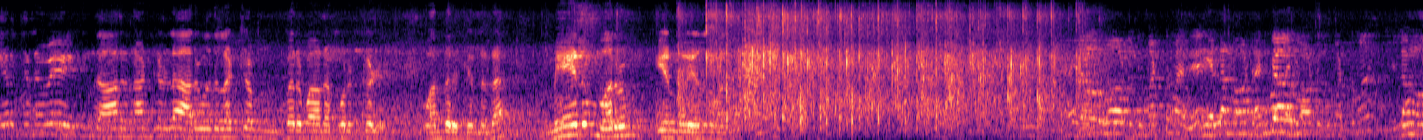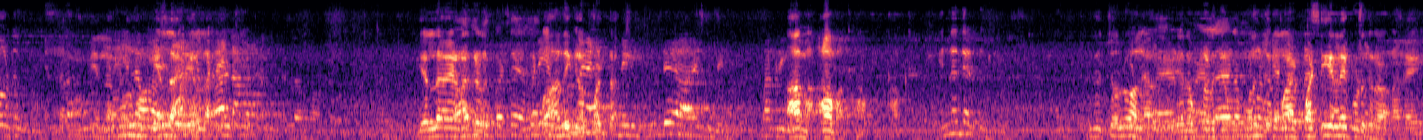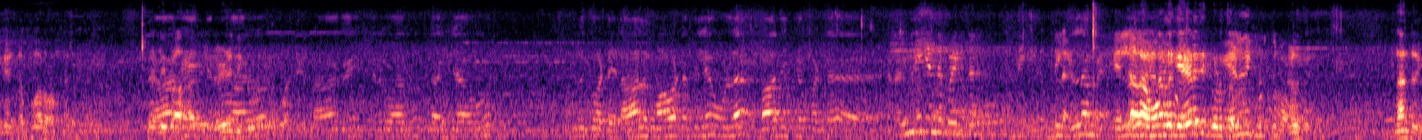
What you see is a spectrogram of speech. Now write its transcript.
ஏற்கனவே இந்த ஆறு நாட்களில் அறுபது லட்சம் பெருமான பொருட்கள் வந்திருக்கின்றன. மேலும் வரும் என்று எதிர்பார்க்கிறேன் எல்லா எல்லா எல்லா இடங்களும் பாதிக்கப்பட்ட ஆமா ஆமா இது சொல்லுவாங்க. இது உங்களுக்கு பட்டியலே கொடுக்குறோம். நாங்கள் எங்கெங்க போகிறோம் தெளிவாக எழுதி கொடுக்குற பட்டியல். நாகை திருவாரூர் தஞ்சாவூர் புதுக்கோட்டை. நாலு மாவட்டத்திலையும் உள்ள பாதிக்கப்பட்ட எல்லாமே. எல்லாம் உங்களுக்கு எழுதி கொடுத்து எழுதி கொடுத்துருவோம். நன்றி.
